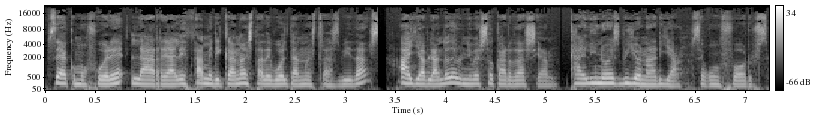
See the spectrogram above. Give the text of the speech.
Sea como fuere, la realeza americana está de vuelta en nuestras vidas. Ah, hablando del universo Kardashian, Kylie no es billonaria, según Forbes,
